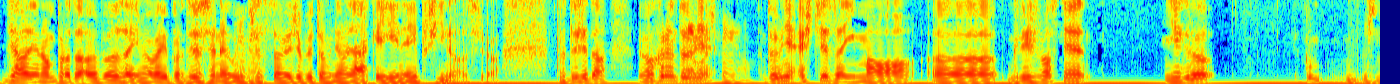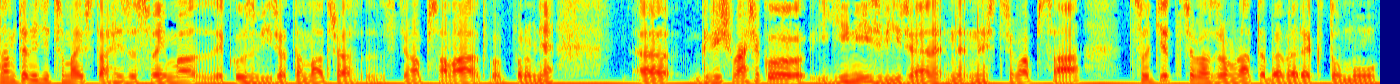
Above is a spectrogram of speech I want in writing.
dělal jenom proto, aby byl zajímavý, protože si neumím mm-hmm. představit, že by to mělo nějaký jiný přínos. Jo? Protože tam, mimochodem, to mě, to mě ještě zajímalo, uh, když vlastně někdo jako, znám ty lidi, co mají vztahy se svýma jako zvířatama, třeba s těma psama a podobně. Eh, když máš jako jiný zvíře než třeba psa, co tě třeba zrovna tebe vede k tomu,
